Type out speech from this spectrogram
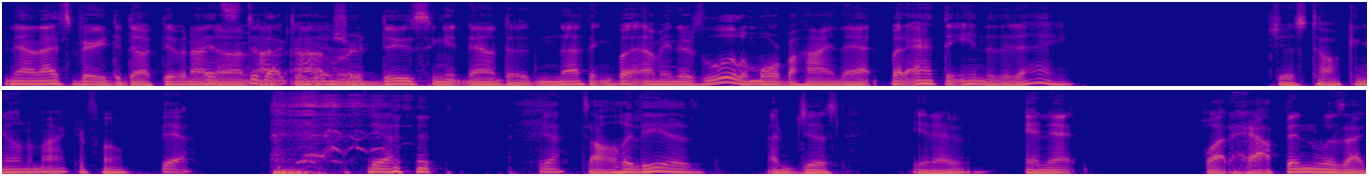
Now that's very deductive, and I It's know I'm, deductive, I'm, I'm yeah, sure. reducing it down to nothing. But I mean, there's a little more behind that. But at the end of the day, just talking on a microphone. Yeah. Yeah. Yeah. That's all it is. I'm just, you know, and that what happened was I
